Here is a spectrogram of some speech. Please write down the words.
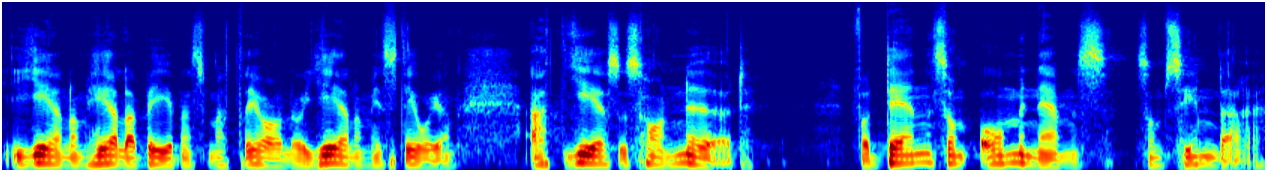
igenom hela Bibelns material och genom historien att Jesus har nöd för den som omnämns som syndare.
